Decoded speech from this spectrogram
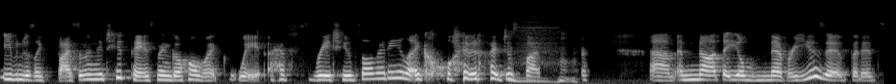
even just like buy something like toothpaste and then go home like, wait, I have three tubes already. Like, why did I just buy? um, and not that you'll never use it, but it's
